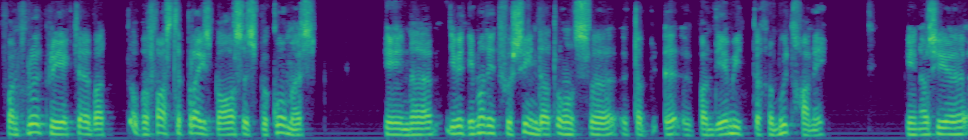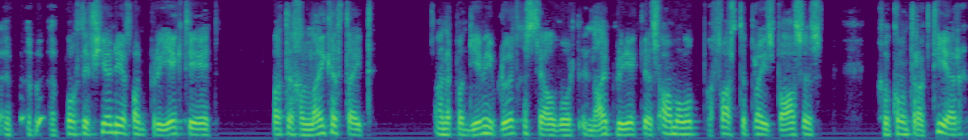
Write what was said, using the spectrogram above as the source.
van groot projekte wat op 'n vaste prysbasis bekom is. En uh jy weet niemand het voorsien dat ons 'n uh, uh, pandemie tegemoet gaan nie. En as jy 'n uh, portefeulje van projekte het wat te gelykertyd aan 'n pandemie blootgestel word en daai projekte is almal op 'n vaste prysbasis gekontrakteer,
